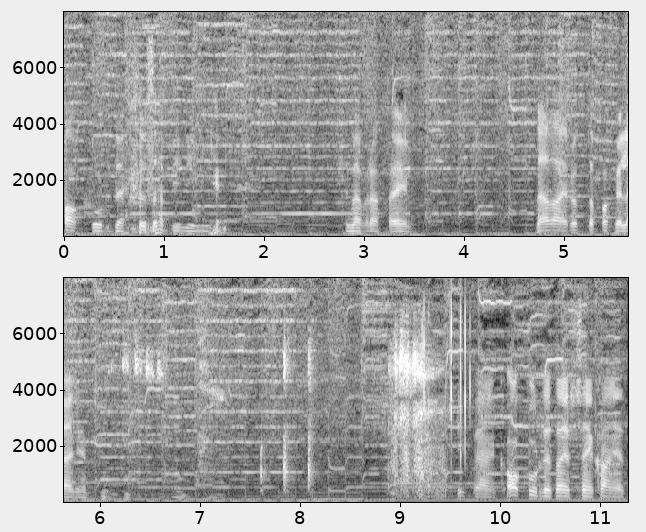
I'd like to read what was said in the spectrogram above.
O kurde, zabili mnie. Dobra, fail. Dawaj, rób to pochylenie. I bang. O kurde, to jeszcze nie koniec.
